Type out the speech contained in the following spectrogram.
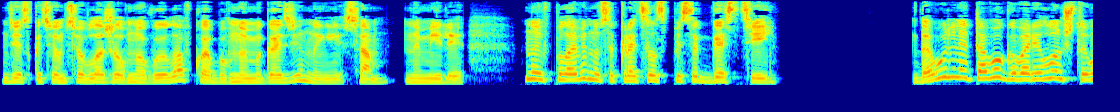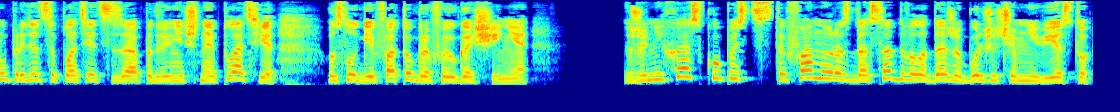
Дескать, он все вложил в новую лавку, обувной магазин и сам на мели, но и в половину сократил список гостей. Довольный того, говорил он, что ему придется платить за подвенечное платье, услуги фотографа и угощения. Жениха скупость Стефану раздосадовала даже больше, чем невесту.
